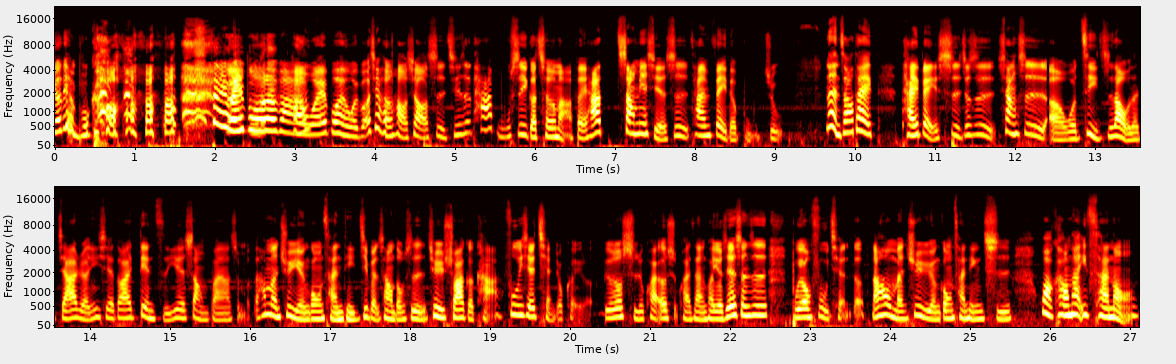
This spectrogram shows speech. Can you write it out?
有点不够，太微薄了吧？很微薄，很微薄，而且很好笑的是，其实它不是一个车马费，它上面写的是餐费的。的补助，那你知道在台北市，就是像是呃，我自己知道我的家人一些都在电子业上班啊什么的，他们去员工餐厅基本上都是去刷个卡，付一些钱就可以了，比如说十块、二十块、三十块，有些甚至不用付钱的。然后我们去员工餐厅吃，哇靠，那一餐哦，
